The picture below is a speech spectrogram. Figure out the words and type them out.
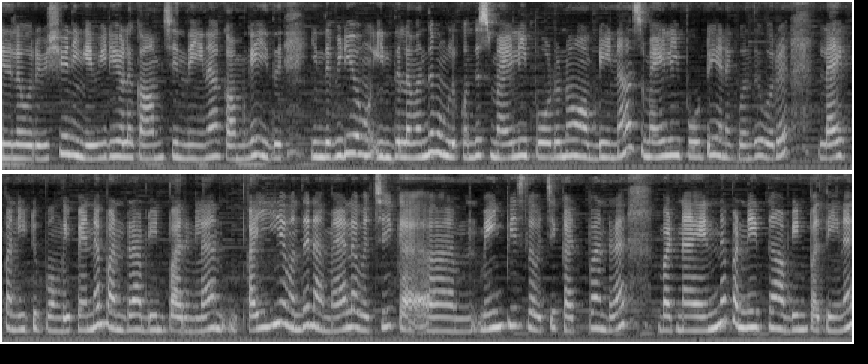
இதில் ஒரு விஷயம் நீங்கள் வீடியோவில் காமிச்சிருந்தீங்கன்னா காமிங்க. இது இந்த வீடியோ இதில் வந்து உங்களுக்கு வந்து ஸ்மைலி போடணும் அப்படின்னா ஸ்மைலி போட்டு எனக்கு வந்து ஒரு லைக் பண்ணிவிட்டு போங்க. இப்போ என்ன பண்ணுறேன் அப்படின்னு பாருங்களேன். கையை வந்து நான் மேலே வச்சு க மெயின் பீஸில் வச்சு கட் பண்ணுறேன் பட் நான் என்ன பண்ணியிருக்கேன் அப்படின்னு பார்த்தீங்கன்னா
